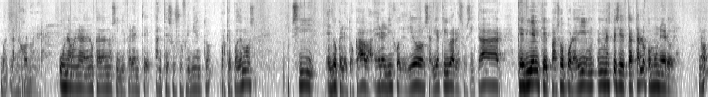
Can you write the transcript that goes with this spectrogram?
bueno, la mejor manera, una manera de no quedarnos indiferente ante su sufrimiento, porque podemos, sí, es lo que le tocaba, era el Hijo de Dios, sabía que iba a resucitar, qué bien que pasó por ahí, una especie de tratarlo como un héroe, ¿no?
